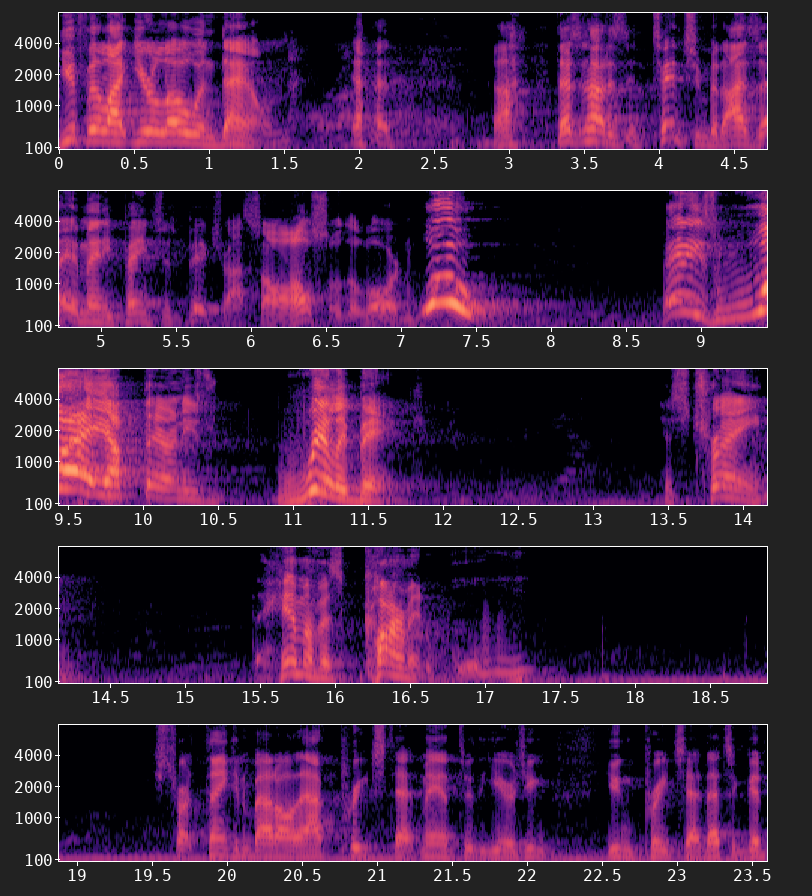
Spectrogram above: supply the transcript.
you feel like you're low and down. That's not his intention, but Isaiah, man, he paints this picture. I saw also the Lord. Woo! Man, he's way up there and he's really big. His train, the hem of his garment. You start thinking about all that. I've preached that, man, through the years. You, you can preach that. That's a good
